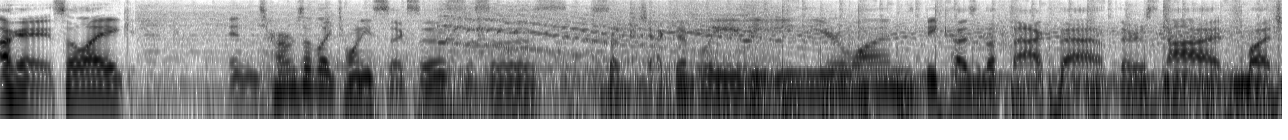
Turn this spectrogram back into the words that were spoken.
Okay, so like in terms of like 26s, this is subjectively the easier ones because of the fact that there's not much,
